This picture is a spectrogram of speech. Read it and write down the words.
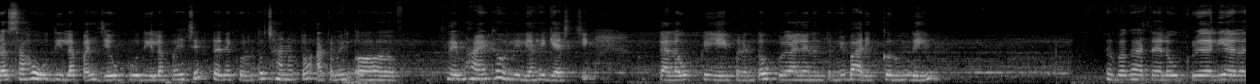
रस्सा होऊ दिला पाहिजे उकळू दिला पाहिजे त्यानेकरून तो छान होतो. आता मी फ्लेम हाय ठेवलेली आहे गॅसची. त्याला उकळी येईपर्यंत उकळी आल्यानंतर मी बारीक करून देईल तर बघा आता याला उकळी आली याला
